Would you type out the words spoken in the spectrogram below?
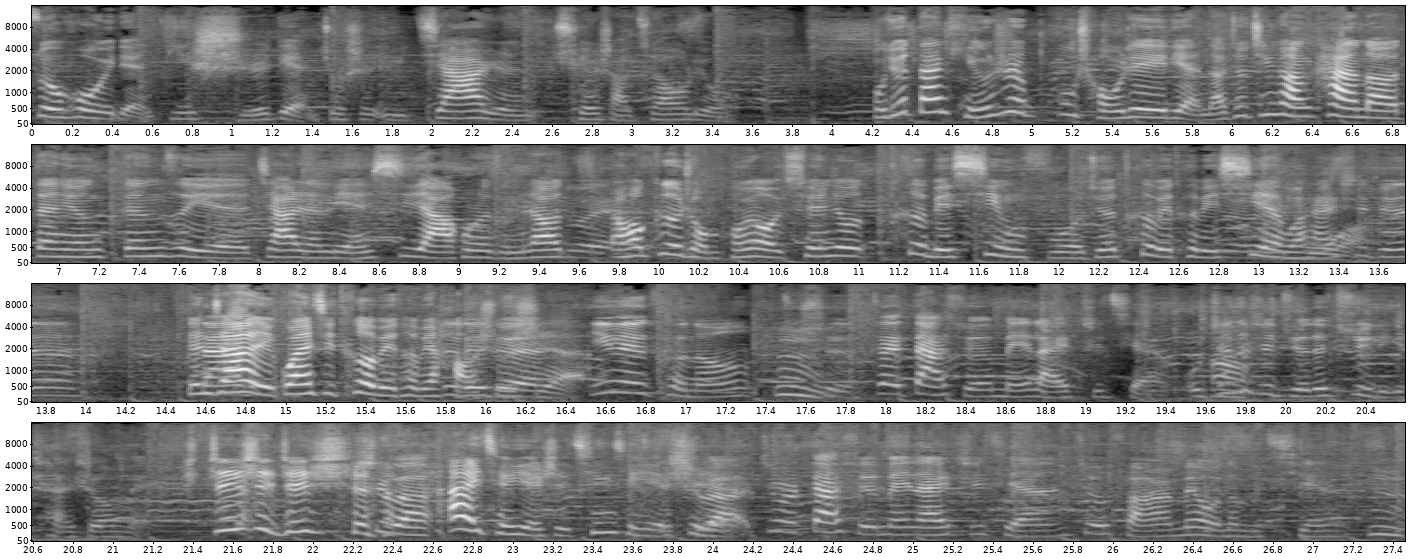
最后一点，第十点就是与家人缺少交流。我觉得丹婷是不愁这一点的，就经常看到丹婷跟自己家人联系啊，或者怎么着，然后各种朋友圈就特别幸福，我觉得特别特别羡慕。我还是觉得跟家里关系特别特别好，对对对是不是？因为可能就是在大学没来之前，我真的是觉得距离产生美，真是真是，是吧？爱情也是，亲情也是吧？？就是大学没来之前，就反而没有那么亲，嗯，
